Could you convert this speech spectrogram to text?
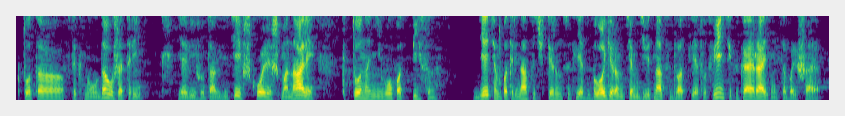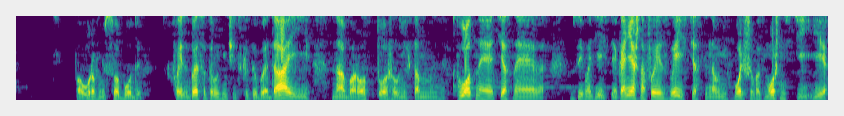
Кто-то втыкнул. Да, уже три. Я вижу. Так, детей в школе шмонали. Кто на него подписан? Детям по 13-14 лет. Блогерам тем 19-20 лет. Вот видите, какая разница большая по уровню свободы. ФСБ сотрудничает с КГБ, да, и наоборот тоже у них там плотное, тесное взаимодействие. Конечно, ФСБ, естественно, у них больше возможностей, и э,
